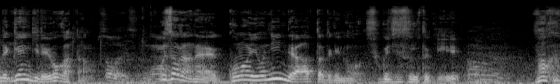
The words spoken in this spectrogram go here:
で元気でよかったの、そうですね。そしたらねこの4人で会った時の食事する時うなんか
